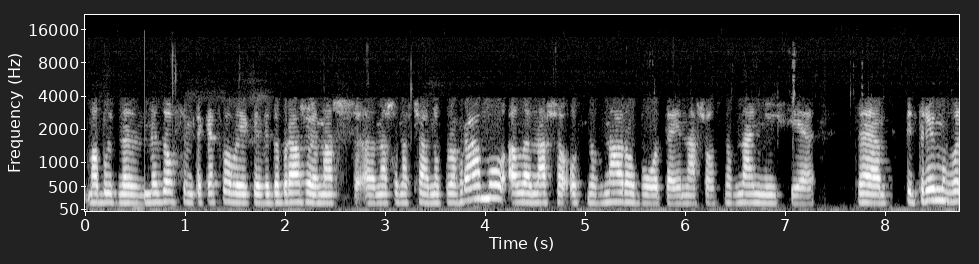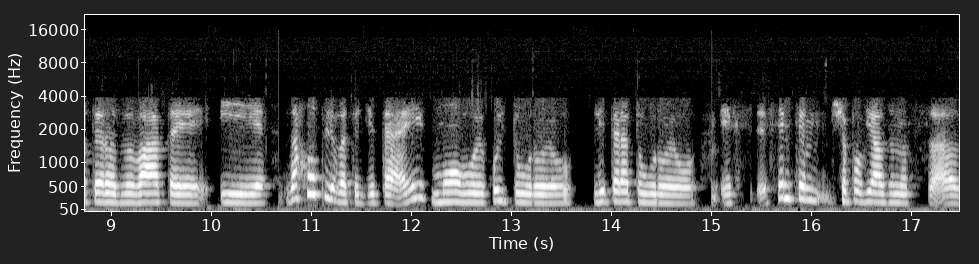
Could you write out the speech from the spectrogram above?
мабуть не, не зовсім таке слово, яке відображує наш е, нашу навчальну програму, але наша основна робота і наша основна місія. Це підтримувати, розвивати і захоплювати дітей мовою, культурою, літературою і всім тим, що пов'язано з е,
